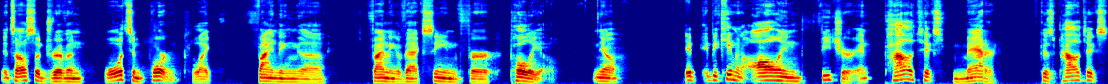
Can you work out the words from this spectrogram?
it's also driven well, what's important, like finding uh, finding a vaccine for polio. You know, it, it became an all-in feature, and politics mattered because politics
